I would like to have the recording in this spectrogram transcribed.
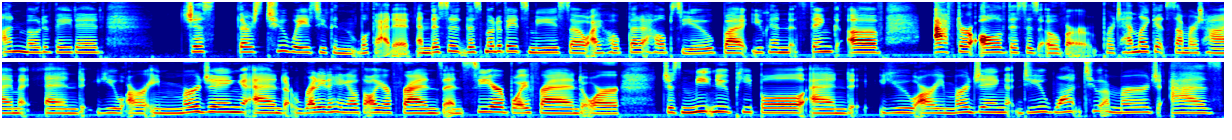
unmotivated, just there's two ways you can look at it and this is this motivates me so i hope that it helps you but you can think of after all of this is over, pretend like it's summertime and you are emerging and ready to hang out with all your friends and see your boyfriend or just meet new people and you are emerging. Do you want to emerge as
